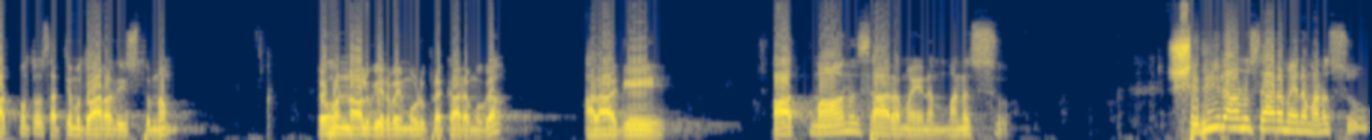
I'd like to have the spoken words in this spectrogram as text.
ఆత్మతో సత్యముతో ఆరాధిస్తున్నాం. యోహన్ నాలుగు ఇరవై మూడు ప్రకారముగా అలాగే ఆత్మానుసారమైన మనస్సు. శరీరానుసారమైన మనస్సు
